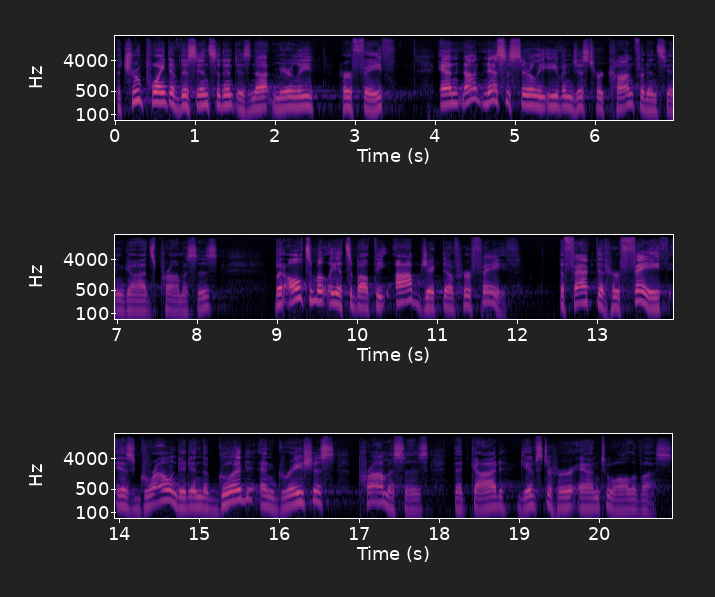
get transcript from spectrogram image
The true point of this incident is not merely her faith, and not necessarily even just her confidence in God's promises, but ultimately it's about the object of her faith. The fact that her faith is grounded in the good and gracious promises that God gives to her and to all of us.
